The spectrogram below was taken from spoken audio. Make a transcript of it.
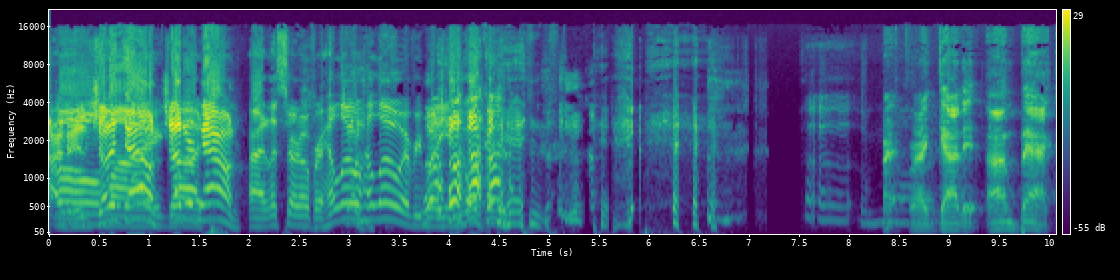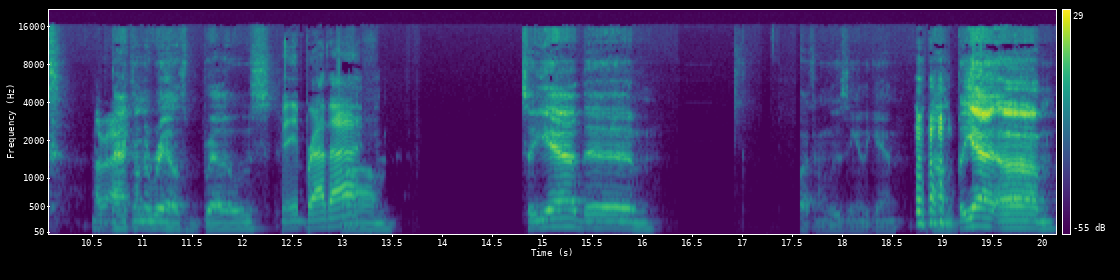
Oh Shut it down! God. Shut her down! All right, let's start over. Hello, hello, everybody, and welcome in. all right, all right, got it. I'm back. All right. Back on the rails, bros. Hey, brother. Um, so yeah, the fuck, I'm losing it again. um, but yeah, um,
